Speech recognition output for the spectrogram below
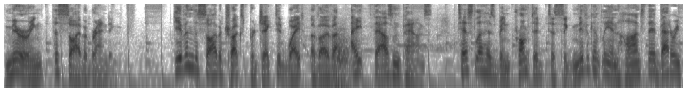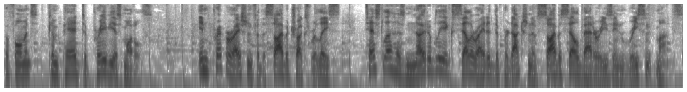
mirroring the cyber branding. Given the Cybertruck's projected weight of over 8,000 pounds, Tesla has been prompted to significantly enhance their battery performance compared to previous models. In preparation for the Cybertruck's release, Tesla has notably accelerated the production of Cybercell batteries in recent months.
